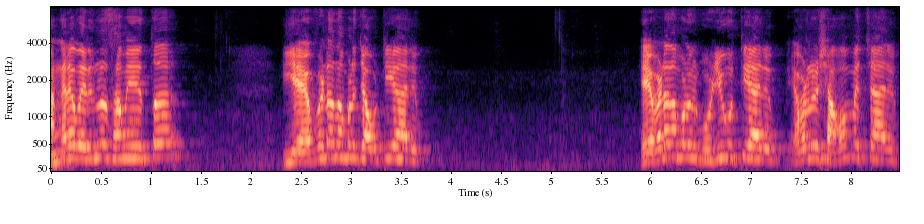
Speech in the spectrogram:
അങ്ങനെ വരുന്ന സമയത്ത് എവിടെ നമ്മൾ ചവിട്ടിയാലും എവിടെ നമ്മളൊരു കുഴി കുത്തിയാലും എവിടെ ഒരു ശവം വെച്ചാലും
